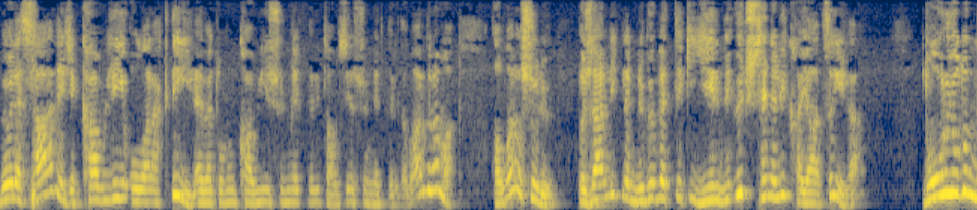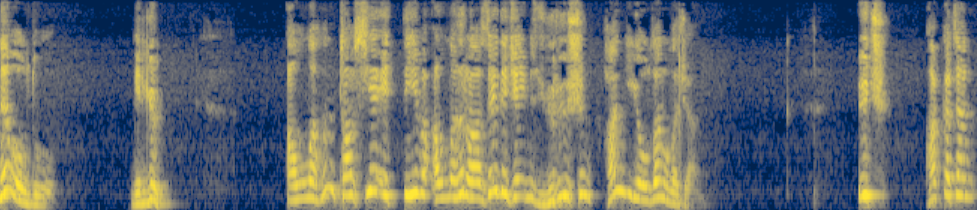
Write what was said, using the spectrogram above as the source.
böyle sadece kavli olarak değil, evet onun kavli sünnetleri, tavsiye sünnetleri de vardır ama Allah Resulü özellikle nübüvvetteki 23 senelik hayatıyla doğru yolun ne olduğu, virgül, Allah'ın tavsiye ettiği ve Allah'ı razı edeceğimiz yürüyüşün hangi yoldan olacağını. Üç, hakikaten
